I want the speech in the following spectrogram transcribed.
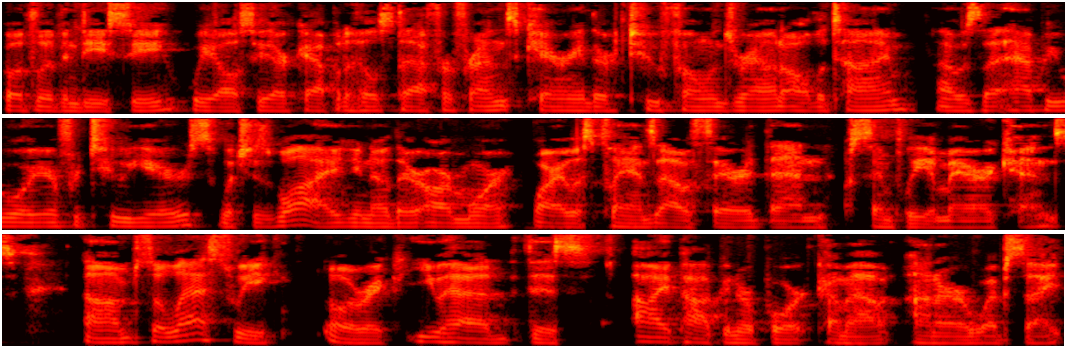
both live in DC. We all see our Capitol Hill staffer friends carrying their two phones around all the time. I was that happy warrior for two years, which is why, you know, there are more wireless plans out there than simply Americans. Um, so last week, Ulrik, you had this eye popping report come out on our website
